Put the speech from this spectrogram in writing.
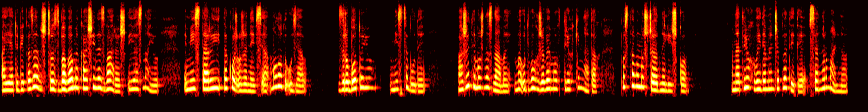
А я тобі казав, що з бабами каші не звариш, я знаю. Мій старий також оженився, молоду узяв. З роботою місце буде. А жити можна з нами. Ми удвох живемо в трьох кімнатах. Поставимо ще одне ліжко. На трьох вийде менше платити. Все нормально.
